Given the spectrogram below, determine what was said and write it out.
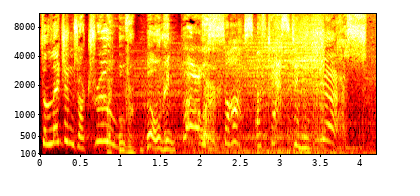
The legends are true. Overwhelming power! The Sauce of destiny. Yes!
